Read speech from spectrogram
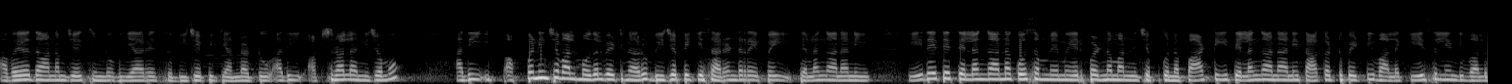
అవయదానం చేసిండు బీఆర్ఎస్ బీజేపీకి అన్నట్టు అది అక్షరాల నిజము? అది అప్పటి నుంచే వాళ్ళు మొదలుపెట్టినారు బీజేపీకి సరెండర్ అయిపోయి తెలంగాణని ఏదైతే తెలంగాణ కోసం మేము ఏర్పడినామని చెప్పుకున్న పార్టీ తెలంగాణని తాకట్టు పెట్టి వాళ్ళ కేసుల నుండి వాళ్ళు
